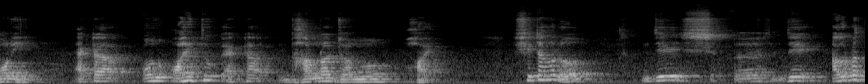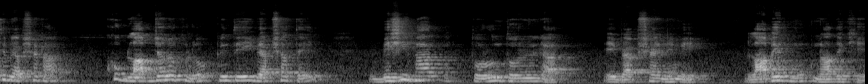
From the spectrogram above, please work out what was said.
মনে একটা অহেতুক একটা ধারণার জন্ম হয়। সেটা হলো যে যে আগরবাতি ব্যবসাটা খুব লাভজনক হলো, কিন্তু এই ব্যবসাতে বেশিরভাগ তরুণ তরুণীরা এই ব্যবসায় নেমে লাভের মুখ না দেখে,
